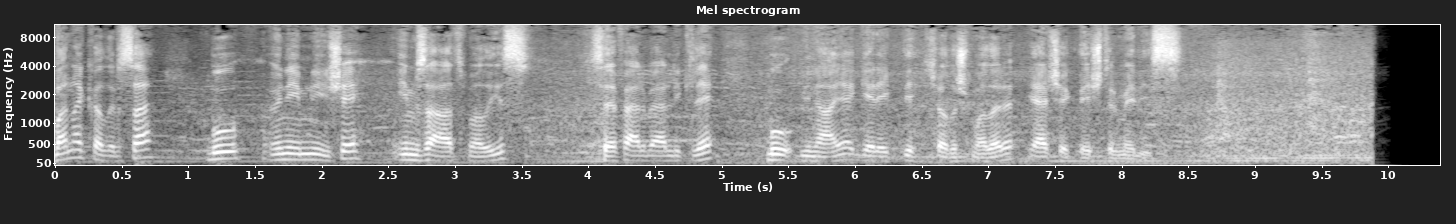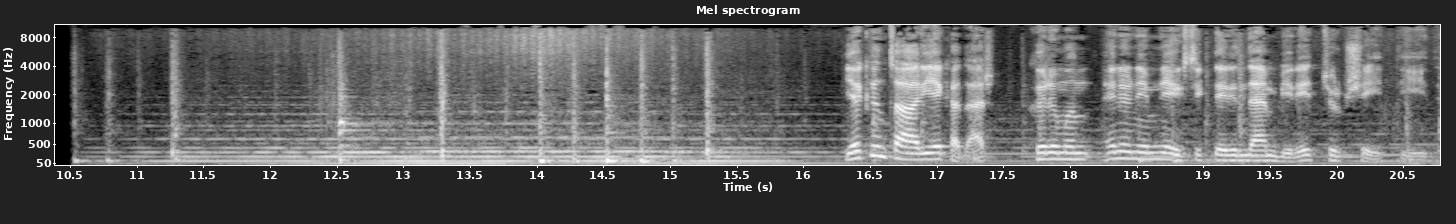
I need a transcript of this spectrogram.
bana kalırsa bu önemli işe imza atmalıyız. Seferberlikle bu binaya gerekli çalışmaları gerçekleştirmeliyiz. Yakın tarihe kadar Kırım'ın en önemli eksiklerinden biri Türk şehitliğiydi.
